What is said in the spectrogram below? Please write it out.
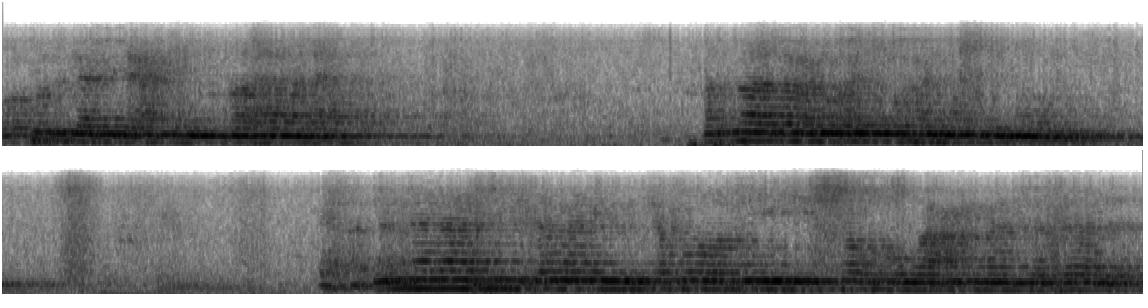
وكل بدعة ضلالة. أما بعد أيها المسلمون. إننا في زمن كثر فيه الشر وعم الفساد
